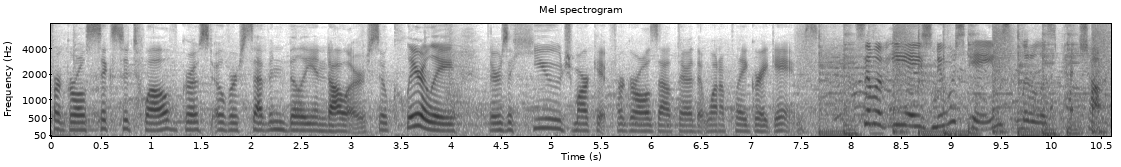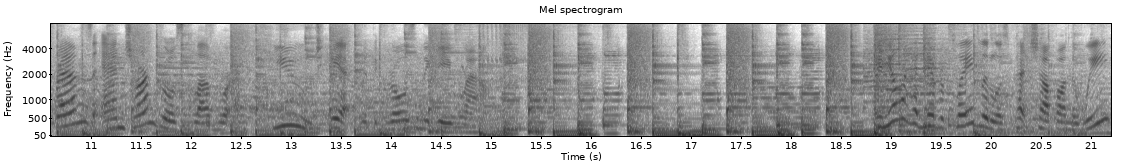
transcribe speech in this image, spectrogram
for girls 6 to 12, grossed over $7 billion. So clearly, there's a huge market for girls out there that want to play great games. Some of EA's newest games, Littlest Pet Shop Friends and Charm Girls Club, were a huge hit with the girls in the game lounge. Played Littlest Pet Shop on the Wii,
